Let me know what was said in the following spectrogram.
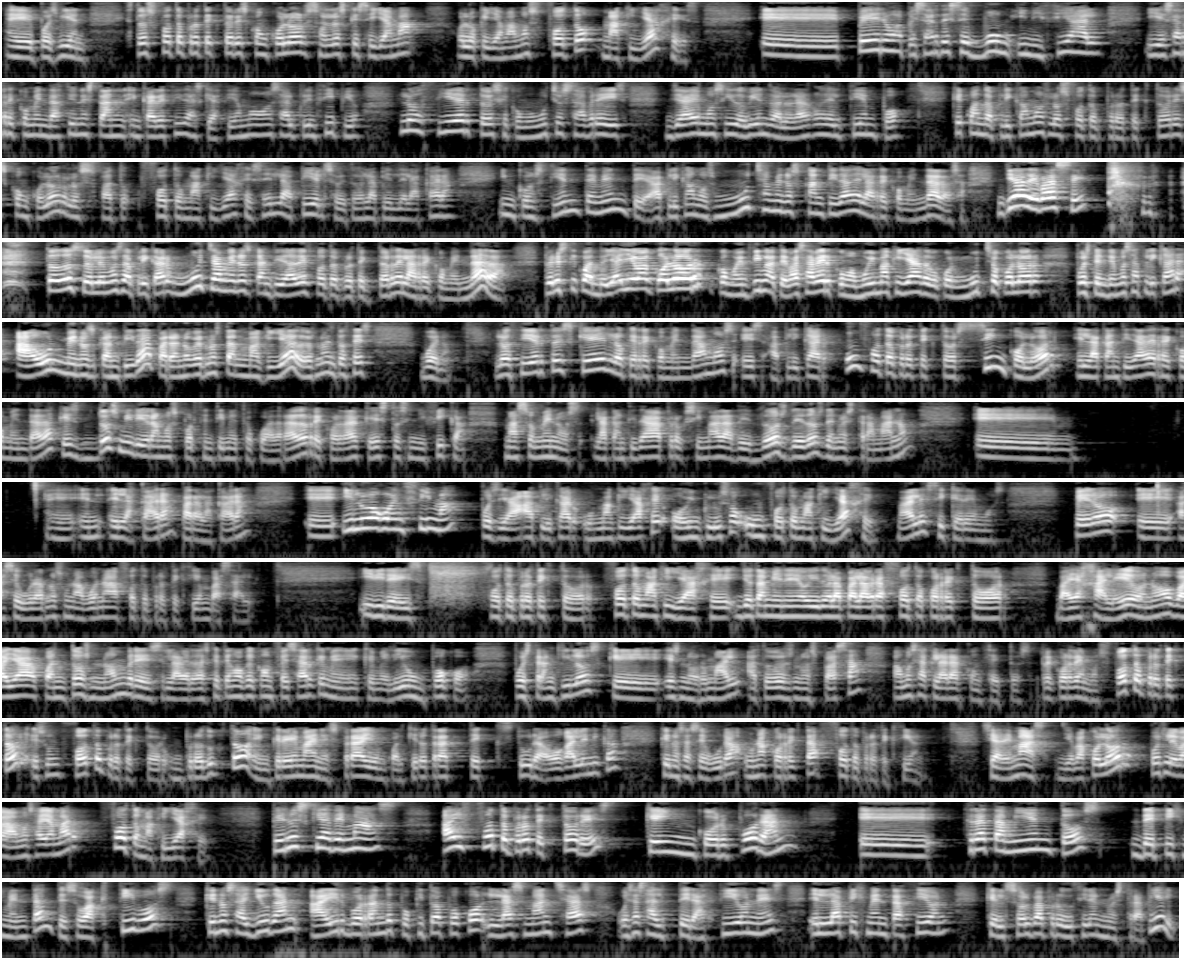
Eh, pues bien, estos fotoprotectores con color son los que se llama o lo que llamamos fotomaquillajes. Eh, pero a pesar de ese boom inicial y esas recomendaciones tan encarecidas que hacíamos al principio, lo cierto es que, como muchos sabréis, ya hemos ido viendo a lo largo del tiempo que cuando aplicamos los fotoprotectores con color o los fotomaquillajes en la piel, sobre todo en la piel de la cara, inconscientemente aplicamos mucha menos cantidad de la recomendada. O sea, ya de base, todos solemos aplicar mucha menos cantidad de fotoprotector de la recomendada. Pero es que cuando ya lleva color, como encima te vas a ver como muy maquillado o con mucho color, pues tendemos a aplicar aún menos cantidad para no vernos tan maquillados, ¿no? Entonces, bueno, lo cierto es que lo que recomendamos es aplicar un fotoprotector sin color en la cantidad recomendada, que es 2 miligramos por centímetro cuadrado. Recordad que esto significa más o menos la cantidad aproximada de dos dedos de nuestra mano. Eh, eh, en, la cara, para la cara. Eh, y luego encima, pues ya aplicar un maquillaje o incluso un fotomaquillaje, ¿vale? Si queremos pero eh, asegurarnos una buena fotoprotección basal. Y diréis, fotoprotector, fotomaquillaje, yo también he oído la palabra fotocorrector, vaya jaleo, ¿no? Vaya cuántos nombres. La verdad es que tengo que confesar que me, que me, lío un poco. Pues tranquilos, que es normal, a todos nos pasa. Vamos a aclarar conceptos. Recordemos, fotoprotector es un fotoprotector, un producto en crema, en spray o en cualquier otra textura o galénica que nos asegura una correcta fotoprotección. Si además lleva color, pues le vamos a llamar fotomaquillaje. Pero es que además hay fotoprotectores que incorporan eh, tratamientos de pigmentantes o activos que nos ayudan a ir borrando poquito a poco las manchas o esas alteraciones en la pigmentación que el sol va a producir en nuestra piel.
